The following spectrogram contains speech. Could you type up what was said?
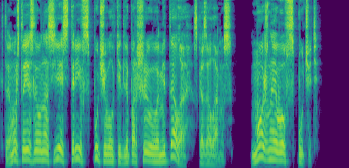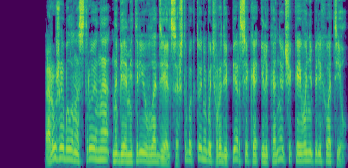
«К тому, что если у нас есть три вспучивалки для паршивого металла», — сказал Амос, — «можно его вспучить». Оружие было настроено на биометрию владельца, чтобы кто-нибудь вроде персика или конечика его не перехватил.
